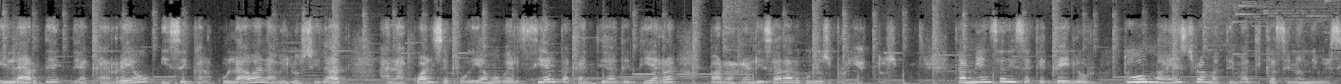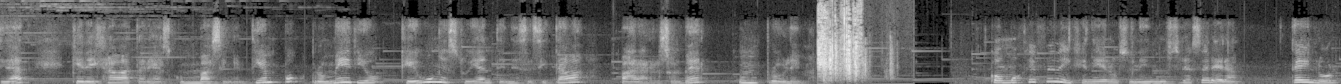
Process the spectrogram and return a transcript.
el arte de acarreo y se calculaba la velocidad a la cual se podía mover cierta cantidad de tierra para realizar algunos proyectos. También se dice que Taylor tuvo un maestro de matemáticas en la universidad que dejaba tareas con base en el tiempo promedio que un estudiante necesitaba para resolver un problema. Como jefe de ingenieros en la industria acerera, Taylor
